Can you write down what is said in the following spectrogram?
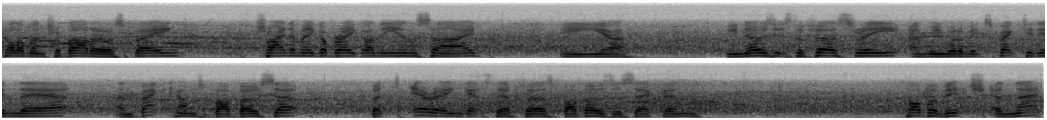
Coloman Trabado of Spain trying to make a break on the inside. He uh, he knows it's the first three, and we would have expected him there. And back comes Barbosa, but Ereng gets there first, Barbosa second. Popovic, and that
